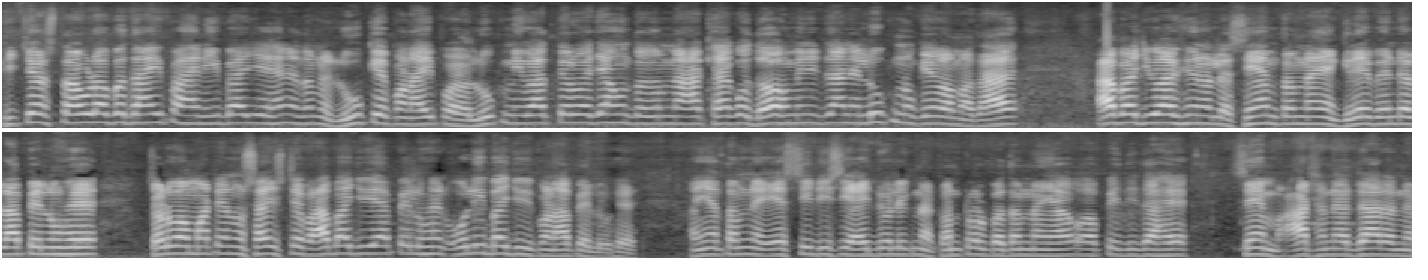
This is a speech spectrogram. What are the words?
ફીચર્સ તો આવડા બધા આપ્યા છે ને એ બાજુ છે ને તમને લુકે પણ આપ્યો છે. લુકની વાત કરવા જાઉં તો તમને આખે આખો દસ મિનિટ આને લુકનું કહેવામાં થાય. આ બાજુ આવ્યું ને એટલે સેમ તમને અહીંયા ગ્રેબ હેન્ડલ આપેલું છે. ચડવા માટેનું સાઇઝ સ્ટેપ આ બાજુ આપેલું છે ને ઓલી બાજુ પણ આપેલું છે. અહીંયા તમને એસીડીસી હાઇડ્રોલિકના કંટ્રોલ પર તમને આપી દીધા છે. સેમ આઠ અને અઢાર અને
